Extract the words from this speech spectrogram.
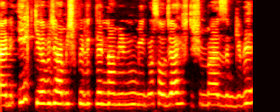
yani ilk yapacağım işbirliklerinden birinin Migros olacağı hiç düşünmezdim gibi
